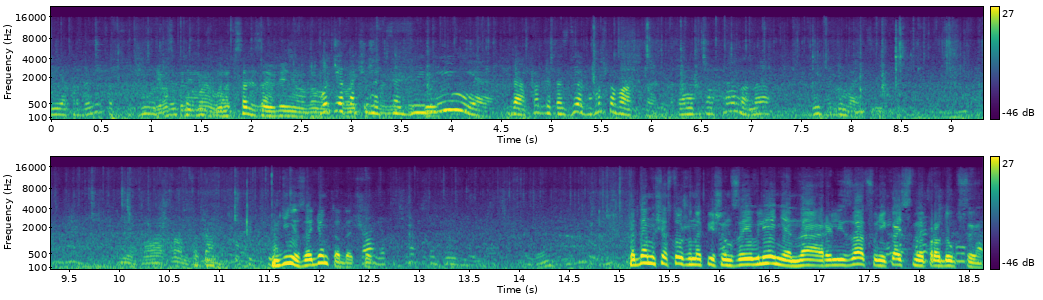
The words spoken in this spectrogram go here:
Я вас понимаю, вы написали заявление на данного Вот я хочу написать заявление, да, как это сделать, ну, просто важно, потому что охрана, она не принимается. Нет, ну, охрана, Ну, Денис, зайдем тогда, Да, что? я хочу написать заявление. Тогда мы сейчас тоже напишем заявление на реализацию некачественной продукции.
